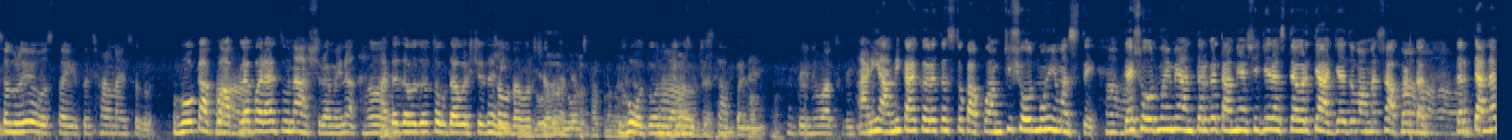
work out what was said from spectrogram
सगळं व्यवस्था आहे इथं छान आहे सगळं हो काकू हा. आपला बराच जुना आश्रम आहे ना हो. आता जवळजवळ चौदा वर्ष झाली चौदा वर्ष झाले. हो दोन हजार हा. नऊची स्थापना आहे त्यांनी वाचले आणि आम्ही काय करत असतो काकू आमची शोध मोहीम असते हा, हा. त्या शोध मोहिमेअंतर्गत आम्ही असे जे रस्त्यावरती आजी आजोबा आम्हाला हा, हा, सापडतात. तर त्यांना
